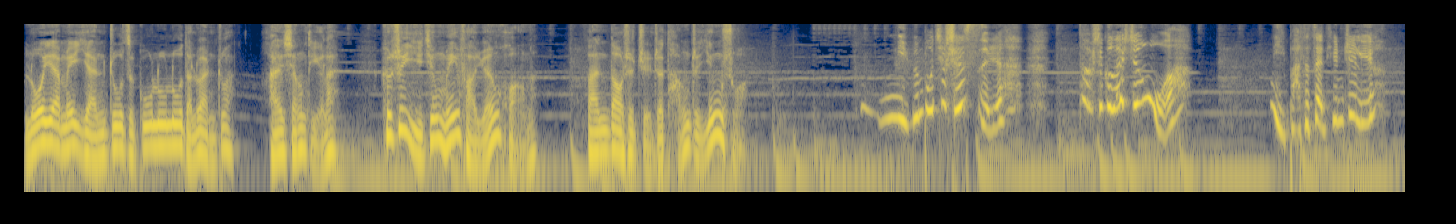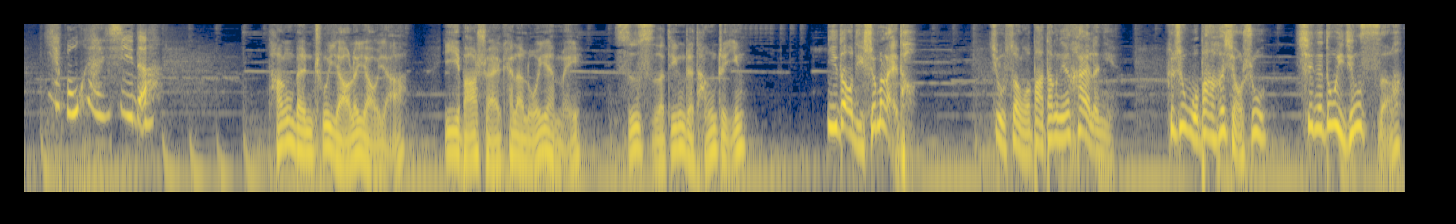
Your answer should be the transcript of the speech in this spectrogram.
罗艳梅眼珠子咕噜噜的乱转，还想抵赖，可是已经没法圆谎了，反倒是指着唐志英说：“你们不去审死人，倒是过来审我。你爸的在天之灵也不会安息的。”唐本初咬了咬牙，一把甩开了罗艳梅，死死的盯着唐志英：“你到底什么来头？就算我爸当年害了你。”可是我爸和小叔现在都已经死了，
